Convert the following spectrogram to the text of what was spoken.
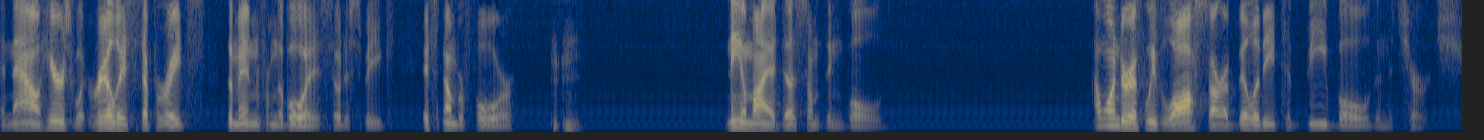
And now here's what really separates the men from the boys, so to speak. It's number four. Nehemiah does something bold. I wonder if we've lost our ability to be bold in the church.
